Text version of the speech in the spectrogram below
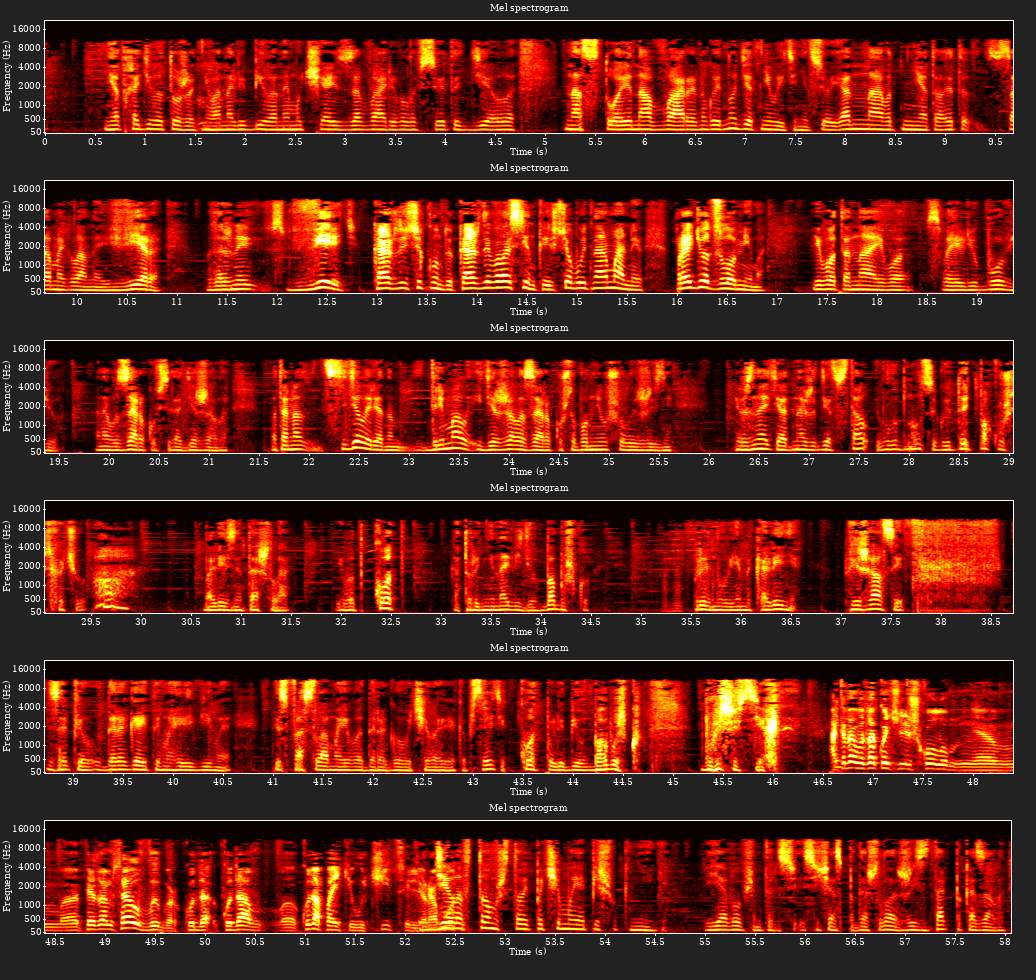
не отходила тоже от него. Она любила, она ему чай заваривала, все это делала, настои, навары. Ну, говорит, ну, дед не вытянет, все. И она вот нет. Это самое главное, вера. Вы должны верить каждую секунду, каждой волосинкой, и все будет нормально. Пройдет зло мимо. И вот она его своей любовью, она его за руку всегда держала. Вот она сидела рядом, дремала и держала за руку, чтобы он не ушел из жизни. И вы знаете, однажды дед встал и улыбнулся и говорит, дайте покушать хочу. А! Болезнь отошла. И вот кот, который ненавидел бабушку, прыгнул ей на колени, прижался и, и запел, дорогая ты моя любимая, ты спасла моего дорогого человека. Представляете, кот полюбил бабушку больше всех. А когда вы закончили школу, э, перед вами стоял выбор, куда, куда, э, куда пойти учиться или работать? Дело в том, что почему я пишу книги. Я, в общем-то, сейчас подошла, жизнь так показала.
